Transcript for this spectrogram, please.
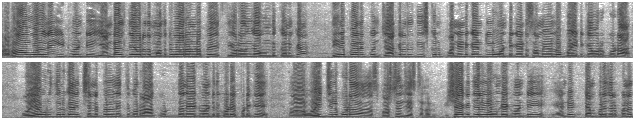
ప్రభావం వల్లనే ఇటువంటి ఎండల తీవ్రత మొదటి వారంలోపే తీవ్రంగా ఉంది కనుక దీనిపైన కొన్ని జాగ్రత్తలు తీసుకొని పన్నెండు గంటలు ఒంటి గంట సమయంలో బయటకు ఎవరు కూడా వయోవృద్ధులు కానీ చిన్నపిల్లల్ని ఎత్తుకొని రాకూడదు అనేటువంటిది కూడా ఇప్పటికే వైద్యులు కూడా స్పష్టం చేస్తున్నారు. విశాఖ జిల్లాలో ఉండేటువంటి ఎండ టెంపరేచర్ పైన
